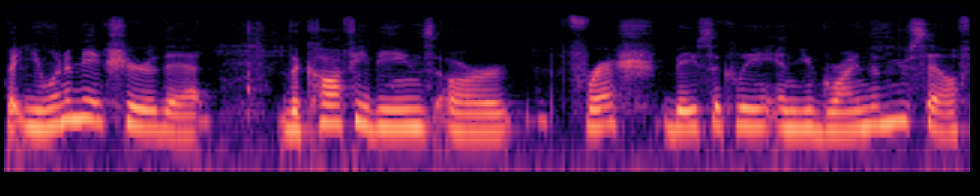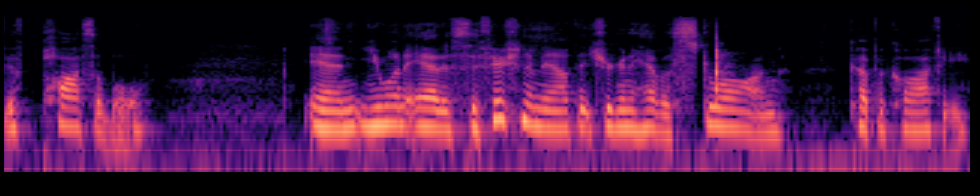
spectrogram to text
But you want to make sure that the coffee beans are fresh, basically, and you grind them yourself if possible. And you want to add a sufficient amount that you're going to have a strong cup of coffee.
